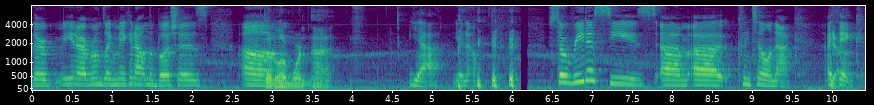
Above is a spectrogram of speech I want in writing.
they're you know everyone's like making out in the bushes. Doing a Um, little more than that. yeah, you know. so Rita sees um, a kuntilanak. I Yeah, think.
